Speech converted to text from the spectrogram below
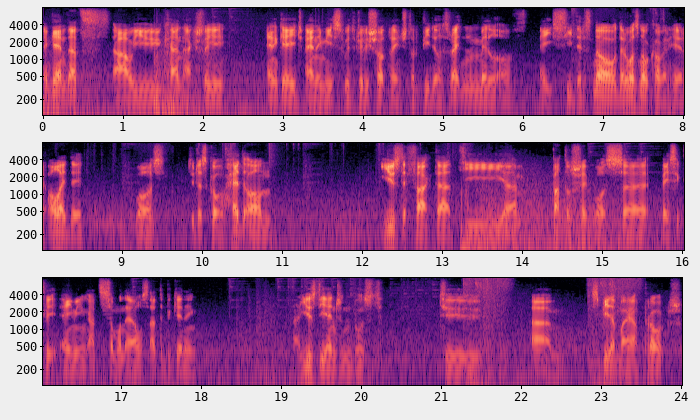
again, that's how you can actually engage enemies with really short range torpedoes right in the middle of a sea. There's no, there was no cover here. All I did was to just go head on, use the fact that the um, battleship was uh, basically aiming at someone else at the beginning. I used the engine boost to um, speed up my approach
